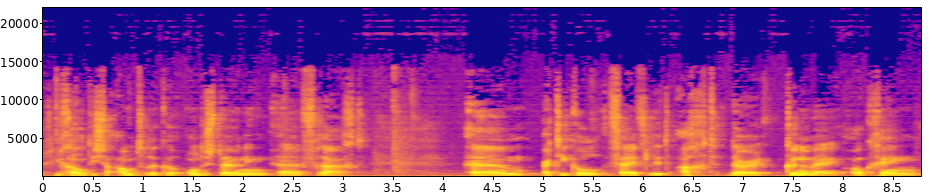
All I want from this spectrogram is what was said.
gigantische ambtelijke ondersteuning vraagt. Um, artikel 5 lid 8, daar kunnen wij ook geen,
